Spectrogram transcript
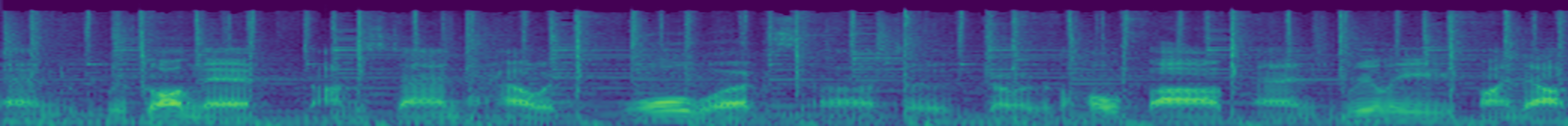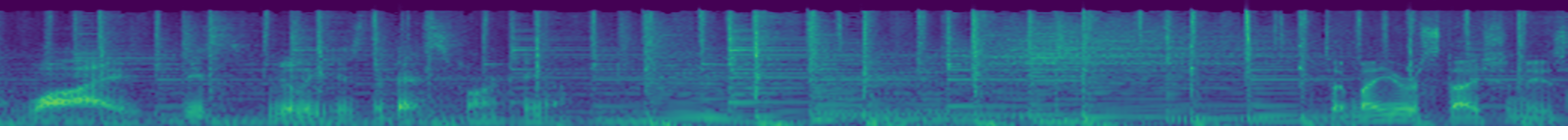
And we've gone there to understand how it all works, uh, to go over the whole farm and really find out why this really is the best Fiorentina. So Mayura Station is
